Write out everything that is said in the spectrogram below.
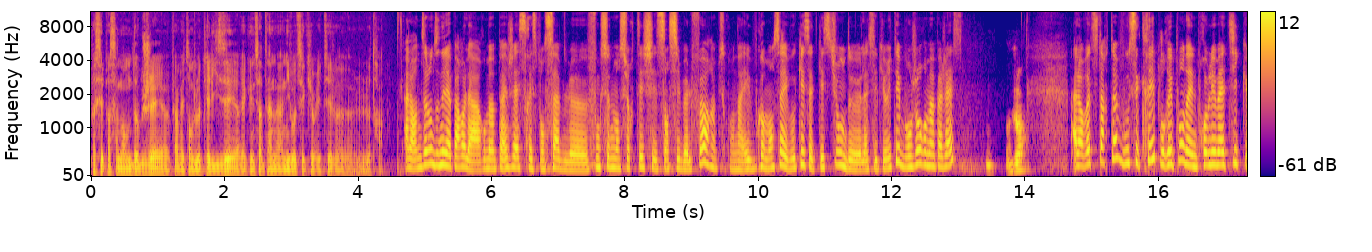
passer par un certain nombre d'objets euh, permettant de localiser avec un certain niveau de sécurité le, train. Alors, nous allons donner la parole à Romain Pagès, responsable fonctionnement sûreté chez Sensible Fort, hein, puisqu'on a commencé à évoquer cette question de la sécurité. Bonjour Romain Pagès. Bonjour. Alors, votre start-up, vous, s'est créé pour répondre à une problématique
